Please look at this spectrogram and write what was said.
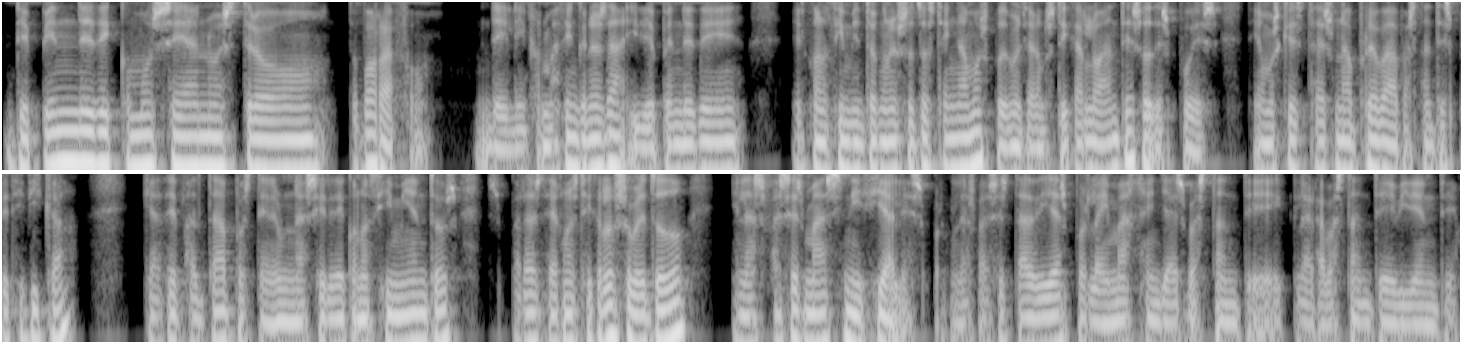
depende de cómo sea nuestro topógrafo de la información que nos da y depende del el conocimiento que nosotros tengamos, podemos diagnosticarlo antes o después. Digamos que esta es una prueba bastante específica que hace falta pues, tener una serie de conocimientos para diagnosticarlo, sobre todo en las fases más iniciales, porque en las fases tardías pues, la imagen ya es bastante clara, bastante evidente.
